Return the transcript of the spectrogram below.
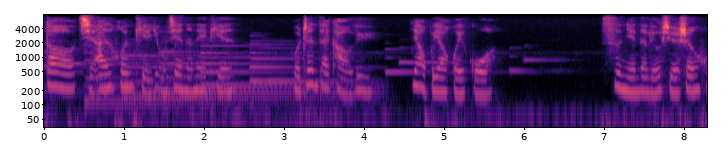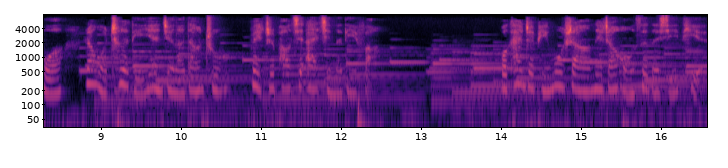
到启安婚帖邮件的那天，我正在考虑要不要回国。四年的留学生活让我彻底厌倦了当初为之抛弃爱情的地方。我看着屏幕上那张红色的喜帖，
